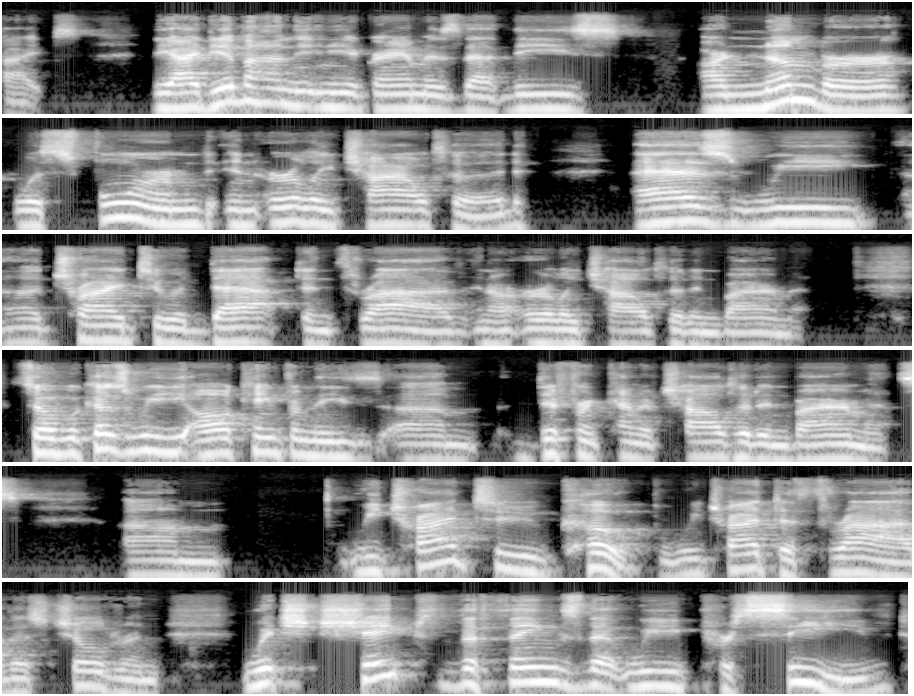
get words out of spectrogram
types. The idea behind the Enneagram is that these our number was formed in early childhood as we uh, tried to adapt and thrive in our early childhood environment. So because we all came from these um, different kind of childhood environments, um, we tried to cope, we tried to thrive as children, which shaped the things that we perceived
